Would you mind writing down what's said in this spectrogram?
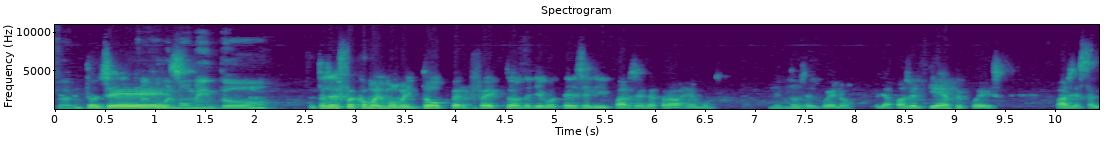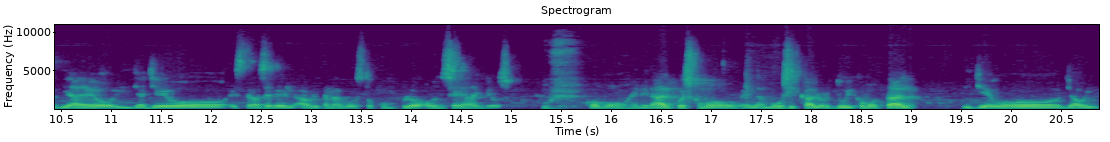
claro, Entonces... fue como el momento. Entonces fue como el momento perfecto donde llegó Tessel y parce, venga, trabajemos. Entonces, bueno, ya pasó el tiempo y pues, parce, hasta el día de hoy ya llevo, este va a ser el, ahorita en agosto cumplo 11 años Uf, como general, pues como en la música, Lorduy como tal, y llevo, ya hoy,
